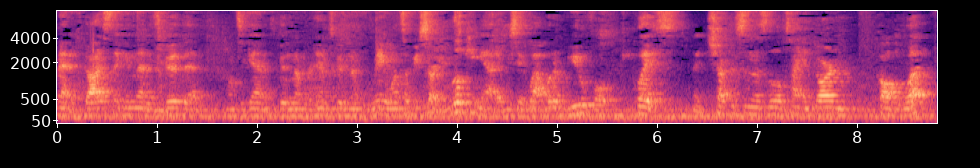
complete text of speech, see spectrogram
man, if God is thinking that it's good, then once again, it's good enough for Him. It's good enough for me. Once we start looking at it, we say, "Wow, what a beautiful place!" And He chucked us in this little tiny garden called what?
